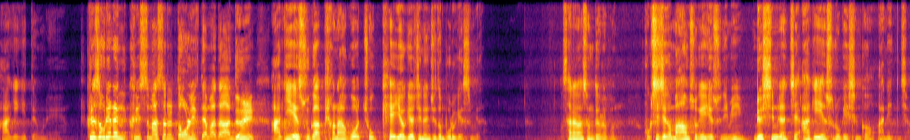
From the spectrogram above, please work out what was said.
아기이기 때문에. 그래서 우리는 크리스마스를 떠올릴 때마다 늘 아기 예수가 편하고 좋게 여겨지는지도 모르겠습니다. 사랑하는 성도 여러분, 혹시 지금 마음속에 예수님이 몇십 년째 아기 예수로 계신 거 아닌지요?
